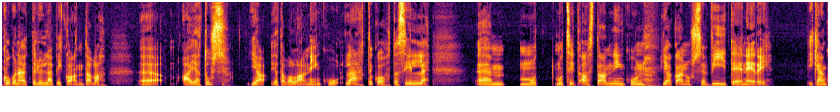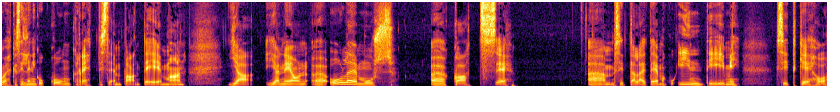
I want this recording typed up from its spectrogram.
koko näyttelyn läpi kantava ä, ajatus ja, ja tavallaan niin kuin lähtökohta sille. Mutta mut sitten Asta on niin kuin jakanut sen viiteen eri ikään kuin ehkä sille niin kuin konkreettisempaan teemaan. Ja, ja ne on ö, olemus, ö, katse, sitten tällainen teema kuin intiimi, sitten keho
